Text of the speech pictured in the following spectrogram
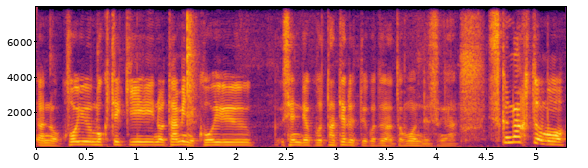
あのこういう目的のためにこういう戦略を立てるということだと思うんですが、少なくとも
